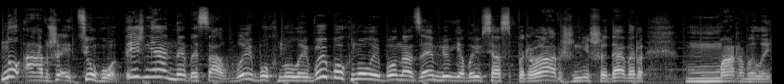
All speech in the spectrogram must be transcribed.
Ну а вже цього тижня небеса вибухнули, вибухнули, бо на землю явився справжній шедевр Марвели.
